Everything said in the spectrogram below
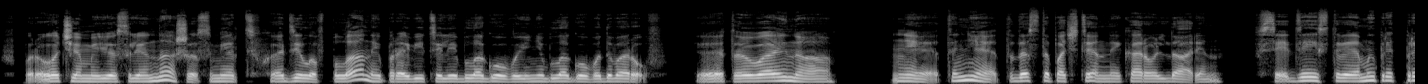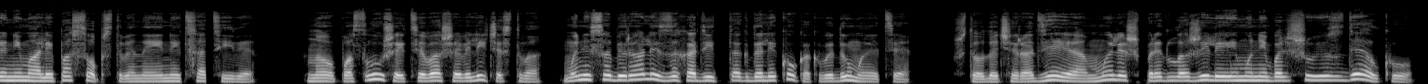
Впрочем, если наша смерть входила в планы правителей благого и неблагого дворов, это война. Нет, нет, достопочтенный король Дарин, все действия мы предпринимали по собственной инициативе. Но послушайте, Ваше Величество, мы не собирались заходить так далеко, как вы думаете. Что до чародея, мы лишь предложили ему небольшую сделку.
